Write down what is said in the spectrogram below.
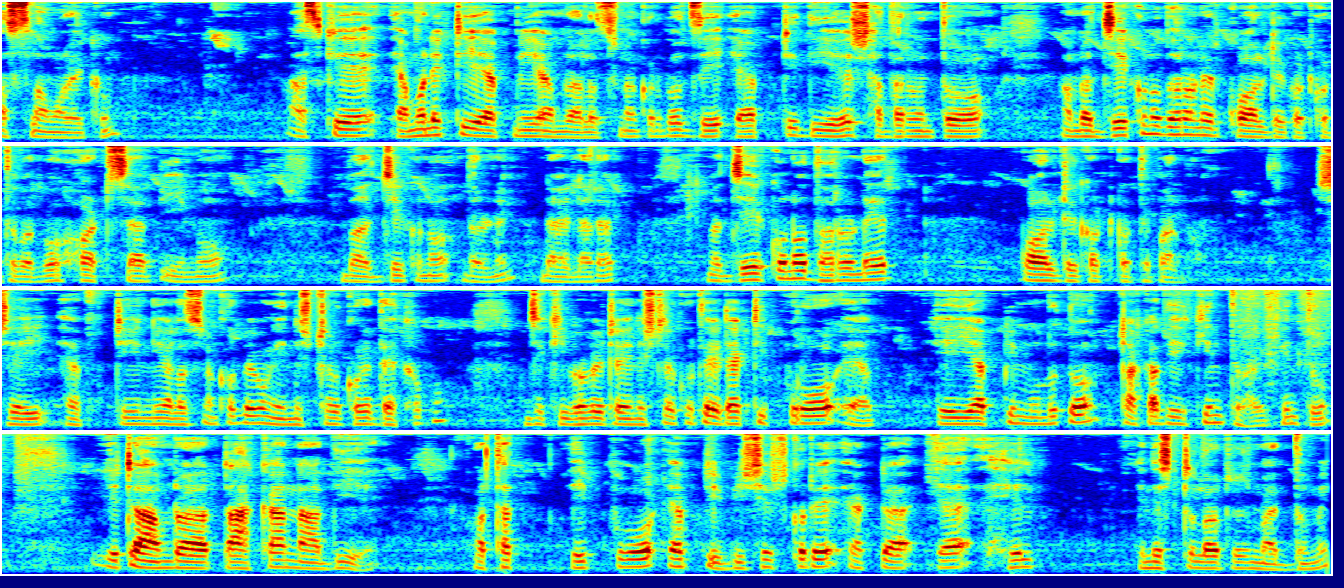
আসসালামু আলাইকুম। আজকে এমন একটি অ্যাপ নিয়ে আমরা আলোচনা করব, যে অ্যাপটি দিয়ে সাধারণত আমরা যে কোনো ধরনের কল রেকর্ড করতে পারব, হোয়াটসঅ্যাপ, ইমো বা যে কোনো ধরনের ডায়লার অ্যাপ বা যে কোনো ধরনের কল রেকর্ড করতে পারব। সেই অ্যাপটি নিয়ে আলোচনা করব এবং ইনস্টল করে দেখাবো যে কীভাবে এটা ইনস্টল করতে এটা একটি প্রো অ্যাপ। এই অ্যাপটি মূলত টাকা দিয়ে কিনতে হয়, কিন্তু এটা আমরা টাকা না দিয়ে, অর্থাৎ এই প্রো অ্যাপটি বিশেষ করে একটা হেল্প ইনস্টলারের মাধ্যমে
